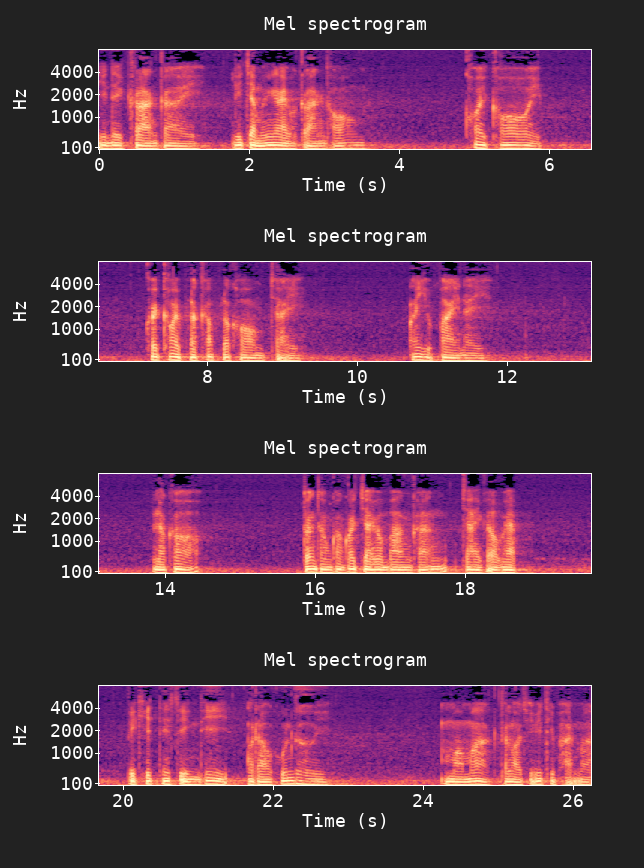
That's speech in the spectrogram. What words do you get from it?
ยืนในกลางกาย หรือจำง่ายว่ากลางท้อง ค่อยๆ ค่อยๆประคับประคองใจ ให้อยู่ภายใน แล้วก็ ต้องทำความเข้าใจว่าบางครั้งใจก็แวบ ไปคิดในสิ่งที่เราคุ้นเคย มามากตลอดชีวิตที่ผ่านมา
